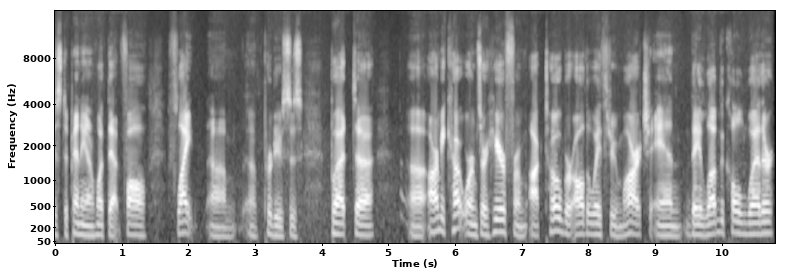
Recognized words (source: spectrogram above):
just depending on what that fall flight um, uh, produces. But uh, uh, Army cutworms are here from October all the way through March, and they love the cold weather.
